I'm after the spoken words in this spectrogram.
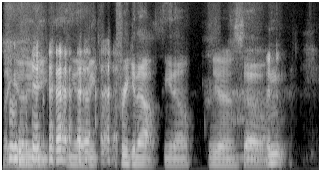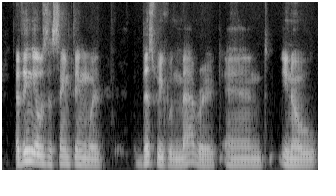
Like you're gonna be, you're gonna be freaking out, you know. Yeah. So And I think it was the same thing with this week with Maverick. And, you know,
